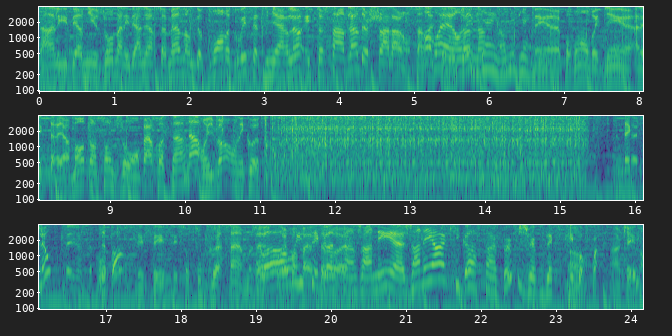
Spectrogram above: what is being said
dans les derniers jours, dans les dernières semaines, donc de pouvoir retrouver cette lumière-là et ce semblant de chaleur. On s'entend Oh, que c'est ouais, on l'automne, est non? bien, on est bien. Mais euh, pour moi, on va être bien euh, à l'extérieur. Monte ton son du jour, on perd pas de temps. Non. On y va, on écoute. Dactylo? Ben, je sais pas. C'est pas? C'est- C'est c'est surtout gossant. Moi, je, je Ah pourrais pas oui, faire c'est ça. euh, gossant. J'en ai, euh, j'en ai un qui gosse un peu, puis je vais vous expliquer pourquoi. OK, bon,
